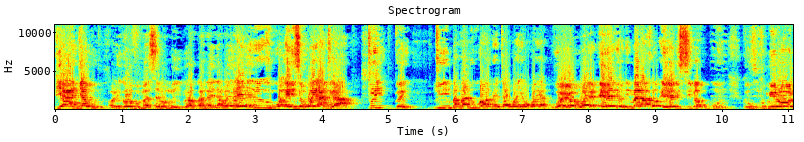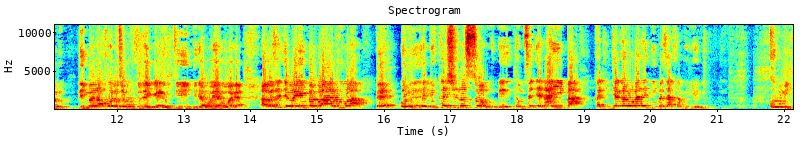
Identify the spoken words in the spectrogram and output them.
byanjawulo oliko ovuma sebo muyimbi wa ggwanga inawaya ezo waya nti ah, tuli gwe tuyimba baluwa oleta waya waya. Waya waya. Eryo limalako era lisiba kugundi ku- mirondo. Limalako ekyokutulega tuyimbira waya waya. Abasajja bayimba baluwa eh, oli educational song. Ne- omusajja nayimba kati njagala obala enyimba za kamiliyoni kumi.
